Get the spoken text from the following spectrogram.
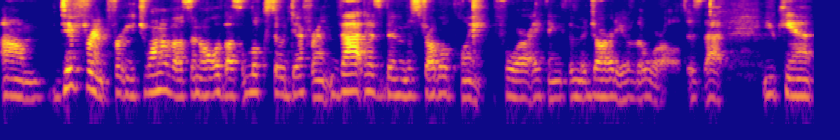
um, different for each one of us and all of us look so different, that has been the struggle point for, I think, the majority of the world is that you can't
